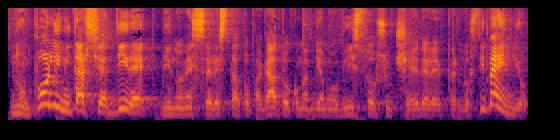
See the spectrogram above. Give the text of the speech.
non può limitarsi a dire di non essere stato pagato come abbiamo visto succedere per lo stipendio.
